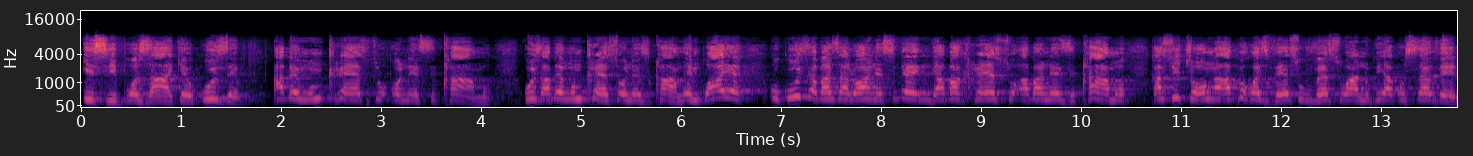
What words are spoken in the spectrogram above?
isipho zakhe ukuze abe ngumkrestu onesiqhamo kuze abe ngumkrestu oneziqhamo. And kwaye ukuze bazalwane sibe ngabakrestu abaneziqhamo kasijonga apho kwesivesi uvesi 1 ukuya ku7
